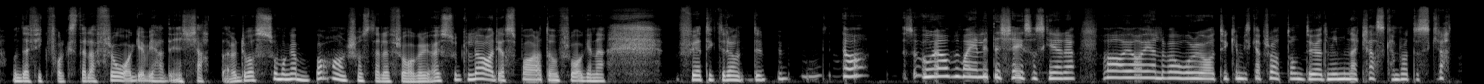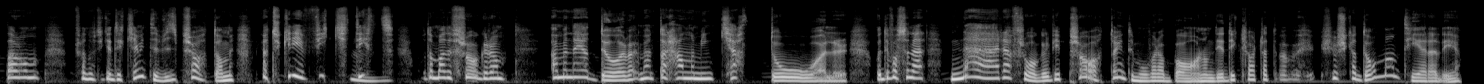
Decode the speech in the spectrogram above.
Och där fick folk ställa frågor. Vi hade en chatt där och det var så många barn som ställde frågor. Jag är så glad jag har sparat de frågorna. För jag tyckte de, de ja, så, det var en liten tjej som skrev det. Ja, jag är 11 år och jag tycker vi ska prata om döden. Men mina klasskamrater skrattar om för de tycker det kan inte vi prata om. Men jag tycker det är viktigt. Mm. Och de hade frågor om, ja men när jag dör, vem tar hand om min katt då? Eller, och det var sådana nära frågor. Vi pratar inte med våra barn om det. Det är klart att, hur ska de hantera det?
